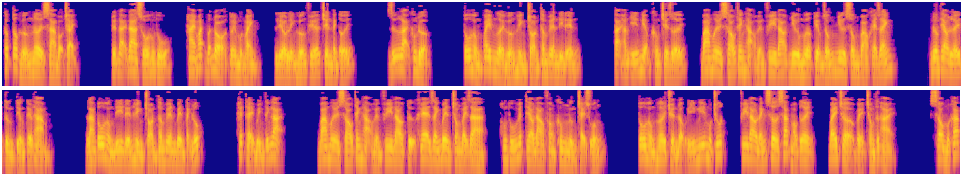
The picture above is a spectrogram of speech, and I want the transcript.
cấp tốc hướng nơi xa bỏ chạy. Tuyệt đại đa số hung thú, hai mắt vẫn đỏ tươi một mảnh, liều lĩnh hướng phía trên đánh tới. Giữ lại không được. Tô hồng quay người hướng hình tròn thâm viên đi đến tại hắn ý niệm không chế giới, ba mươi sáu thanh hạo huyền phi đao như mưa kiếm giống như xông vào khe ránh nương theo lấy từng tiếng kêu thảm. Làm tô hồng đi đến hình tròn thâm viên bên cạnh lúc, hết thể bình tĩnh lại. ba mươi sáu thanh hạo huyền phi đao tự khe ránh bên trong bay ra, hung thú huyết theo đao phong không ngừng chạy xuống. Tô hồng hơi chuyển động ý nghĩ một chút, phi đao đánh sơ sát máu tươi, bay trở về trong thức hải. Sau một khắc,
